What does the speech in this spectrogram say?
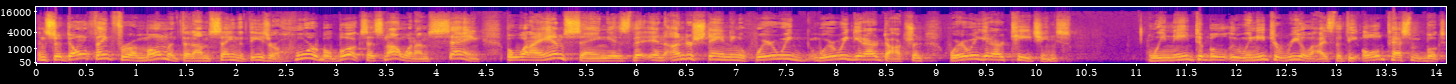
And so don't think for a moment that I'm saying that these are horrible books. That's not what I'm saying. But what I am saying is that in understanding where we, where we get our doctrine, where we get our teachings, we need to we need to realize that the Old Testament books,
